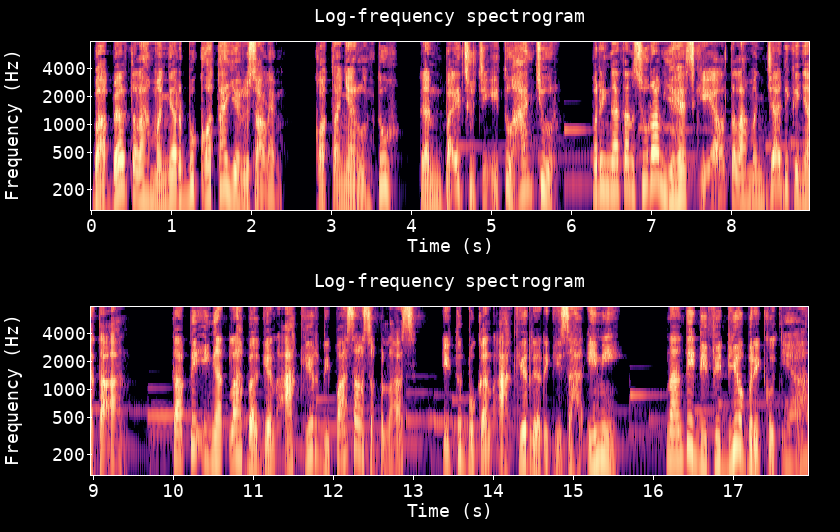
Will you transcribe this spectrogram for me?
Babel telah menyerbu kota Yerusalem. Kotanya runtuh dan bait suci itu hancur. Peringatan suram Yehezkiel telah menjadi kenyataan. Tapi ingatlah bagian akhir di pasal 11, itu bukan akhir dari kisah ini. Nanti di video berikutnya,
